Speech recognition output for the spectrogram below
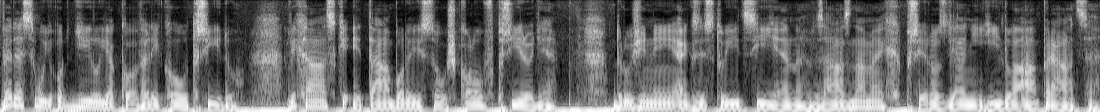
Vede svůj oddíl jako velikou třídu. Vycházky i tábory jsou školou v přírodě. Družiny existující jen v záznamech při rozdělení jídla a práce.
